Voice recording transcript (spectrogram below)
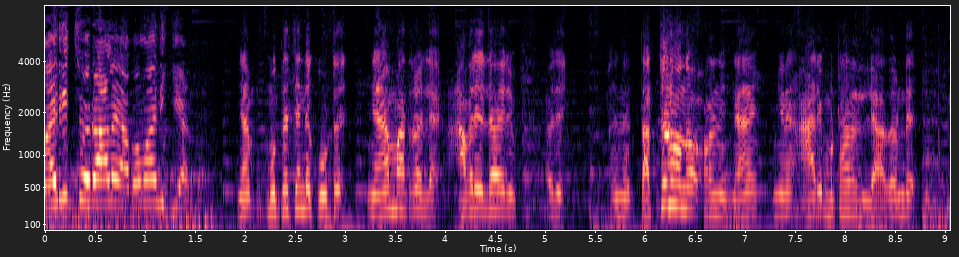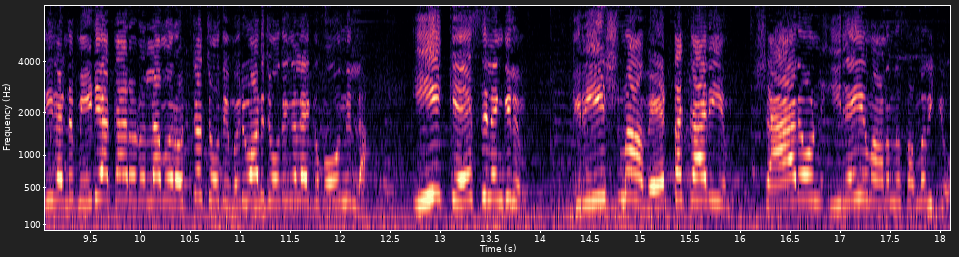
മരിച്ച ഒരാളെ അപമാനിക്കുകയാണ്? ഞാൻ മുത്തച്ഛന്റെ കൂട്ട് ഞാൻ മാത്രമല്ല അവരെല്ലാവരും അവർ തട്ടണമെന്ന് പറഞ്ഞു ഞാൻ ഇങ്ങനെ ആരും മുട്ടാറില്ല. അതുകൊണ്ട് ഈ രണ്ട് മീഡിയക്കാരോടെല്ലാം ഒരു ഒറ്റ ചോദ്യം ഒരുപാട് ചോദ്യങ്ങളിലേക്ക് പോകുന്നില്ല. ഈ കേസിലെങ്കിലും ഗ്രീഷ്മ വേട്ടക്കാരിയും ഷാരോൺ ഇരയുമാണെന്ന് സമ്മതിക്കൂ.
